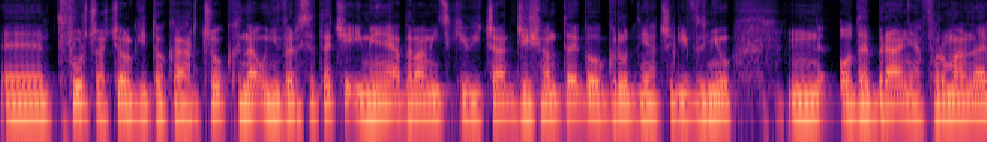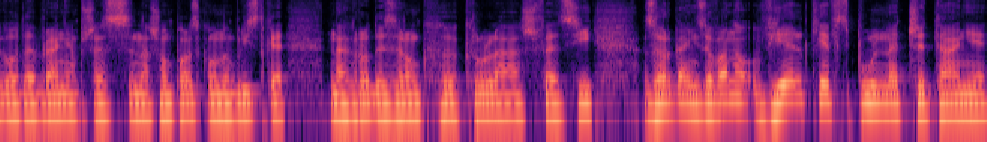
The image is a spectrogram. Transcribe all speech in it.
e, twórczość Olgi Tokarczuk na Uniwersytecie imienia Adama Mickiewicza 10 grudnia, czyli w dniu mm, odebrania, formalnego odebrania przez naszą polską noblistkę nagrody z rąk króla Szwecji, zorganizowano wielkie wspólne czytanie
